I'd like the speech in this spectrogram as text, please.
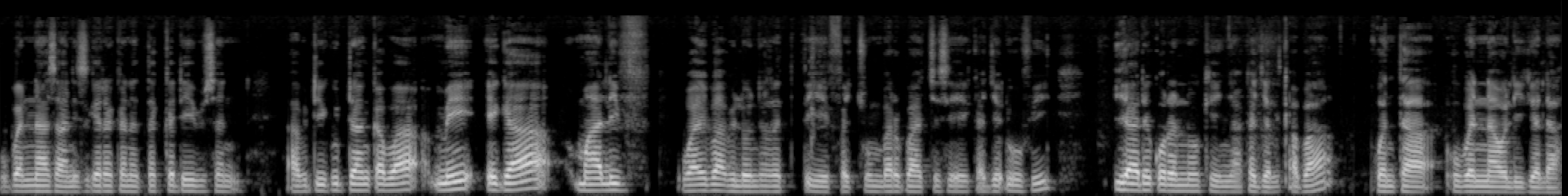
hubannaa isaaniis gara kanatti akka deebisan abdii guddaan qabaa. Mee egaa maaliif waa'ee Baabiloon irratti xiyyeeffachuun barbaachisee ka jedhuu fi yaada qorannoo keenyaa ka jalqabaa wanta hubannaa waliigalaa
